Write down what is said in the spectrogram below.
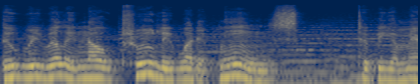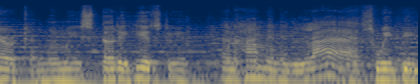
Do we really know truly what it means to be American when we study history and how many lives we be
